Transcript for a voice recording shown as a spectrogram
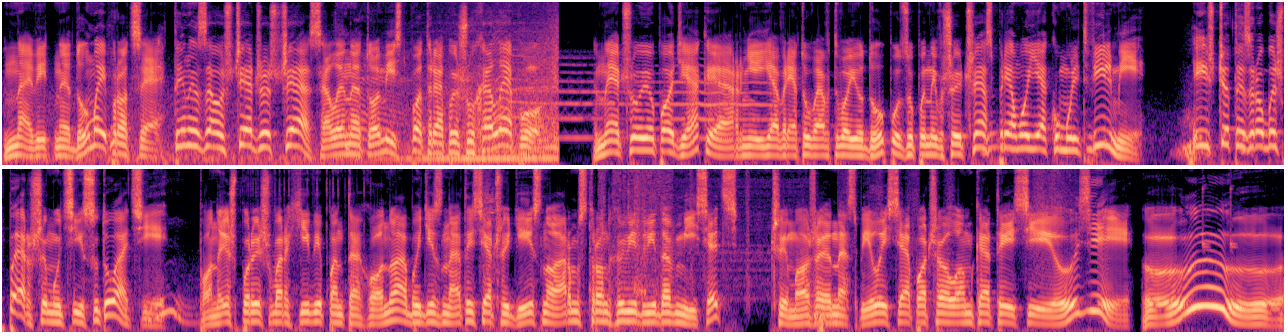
Навіть не думай про це. Ти не заощаджиш час, але натомість потрапиш у халепу. Не чую подяки, Арні, я врятував твою дупу, зупинивши час прямо як у мультфільмі. І що ти зробиш першим у цій ситуації? Понишпориш в архіві Пентагону, аби дізнатися, чи дійсно Армстронг відвідав місяць? Чи може наспілися почоломкати Сьюзі? У-у-у.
